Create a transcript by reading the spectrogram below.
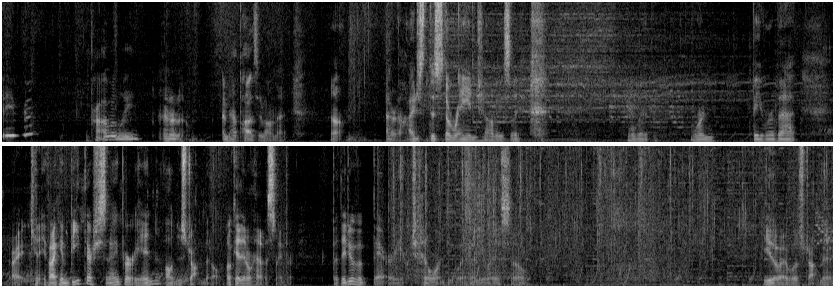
favorite. Probably, I don't know. I'm not positive on that. Um, I don't know. I just just the range, obviously, a little bit more in favor of that. Alright, if I can beat their sniper in, I'll just drop middle. Okay, they don't have a sniper. But they do have a berry, which I don't want to deal with anyway, so... Either way, we'll just drop mid.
